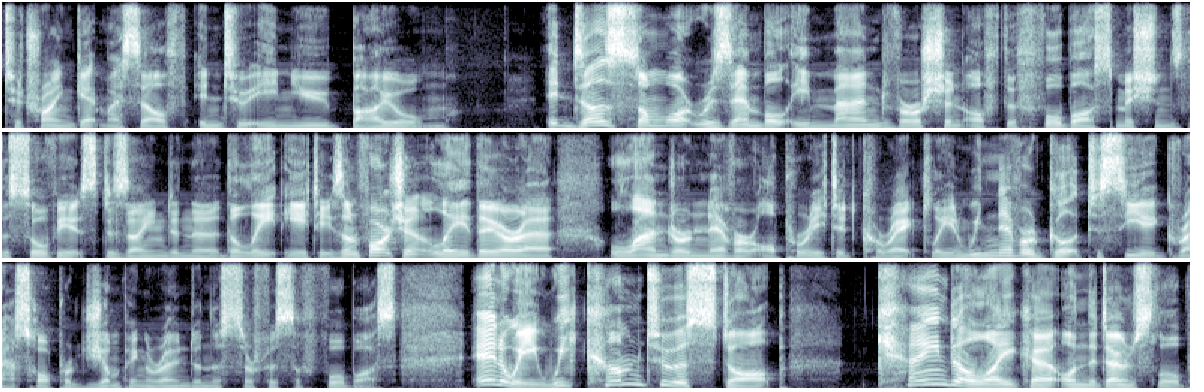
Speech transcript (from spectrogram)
to try and get myself into a new biome. It does somewhat resemble a manned version of the Phobos missions the Soviets designed in the, the late 80s. Unfortunately, their uh, lander never operated correctly, and we never got to see a grasshopper jumping around on the surface of Phobos. Anyway, we come to a stop kind of like uh, on the downslope.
